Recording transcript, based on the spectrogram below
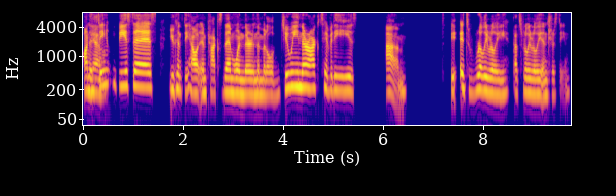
on a Yeah. daily basis. You can see how it impacts them when they're in the middle of doing their activities. Um, it- it's really, really, that's really, really interesting.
